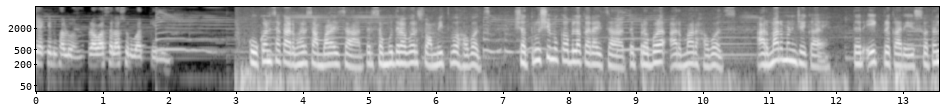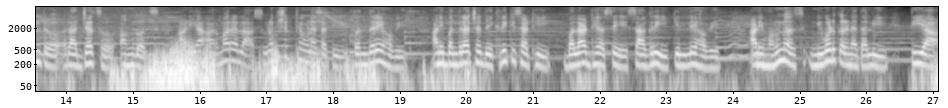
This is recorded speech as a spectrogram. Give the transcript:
जॅकेट घालून प्रवासाला सुरुवात केली. कोकणचा कारभार सांभाळायचा तर समुद्रावर स्वामित्व हवंच. शत्रूशी मुकाबला करायचा तर प्रबळ आरमार हवंच. आरमार म्हणजे काय? तर एक प्रकारे स्वतंत्र राज्याचं अंगच. आणि या आरमाराला सुरक्षित ठेवण्यासाठी बंदरे हवीत आणि बंदराच्या देखरेखीसाठी बलाढ्य असे सागरी किल्ले हवेत. आणि म्हणूनच निवड करण्यात आली ती या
